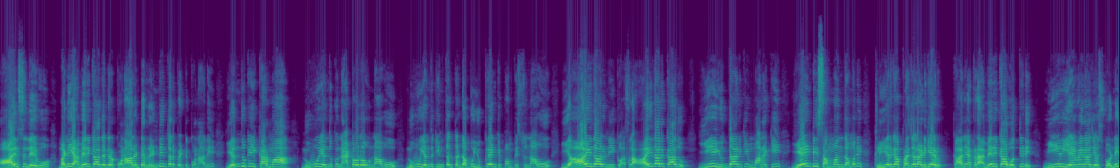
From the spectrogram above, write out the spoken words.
ఆయిల్స్ లేవు. మళ్ళీ అమెరికా దగ్గర కొనాలంటే రెండింతలు పెట్టి కొనాలి. ఎందుకు ఈ కర్మ? నువ్వు ఎందుకు నాటోలో ఉన్నావు? నువ్వు ఎందుకు ఇంతంత డబ్బు యుక్రెయిన్కి పంపిస్తున్నావు? ఈ ఆయుధాలు నీకు అసలు ఆయుధాలు కాదు. ఈ యుద్ధానికి మనకి ఏంటి సంబంధమని క్లియర్గా ప్రజలు అడిగారు. కానీ అక్కడ అమెరికా ఒత్తిడి. మీరు ఏమైనా చేసుకోండి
